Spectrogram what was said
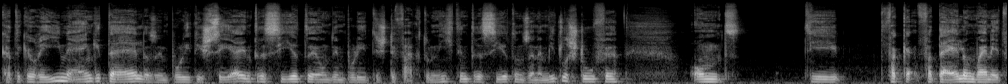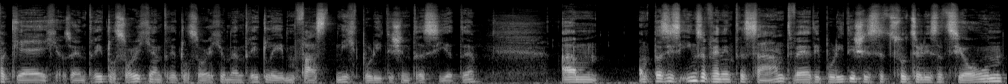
Kategorien eingeteilt, also in politisch sehr Interessierte und in politisch de facto nicht Interessierte und so eine Mittelstufe. Und die Verteilung war in etwa gleich. Also ein Drittel solche, ein Drittel solche und ein Drittel eben fast nicht politisch Interessierte. Ähm, und das ist insofern interessant, weil die politische Sozialisation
